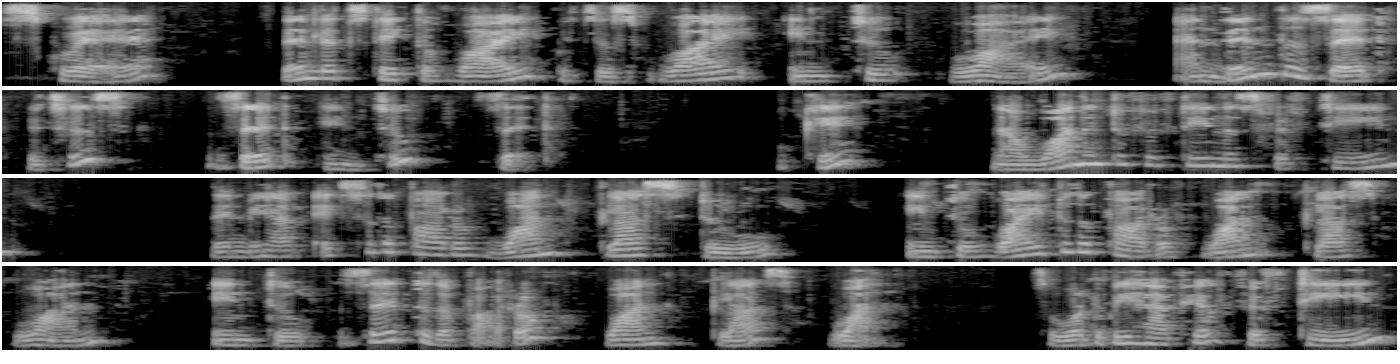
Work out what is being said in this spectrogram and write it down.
square. Then let's take the y which is y into y and then the z which is z into z. Okay. Now 1 into 15 is 15. Then we have x to the power of 1 plus 2 into y to the power of 1 plus 1 into z to the power of 1 plus 1. So what do we have here? 15,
